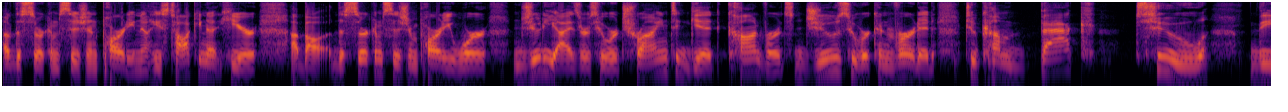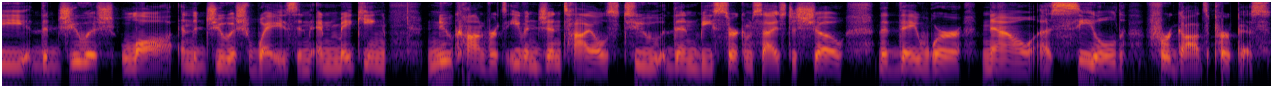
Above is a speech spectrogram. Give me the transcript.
of the circumcision party. Now, he's talking here about the circumcision party were Judaizers who were trying to get converts, Jews who were converted, to come back to the the Jewish law and the Jewish ways and, and making new converts, even Gentiles, to then be circumcised to show that they were now uh, sealed for God's purpose.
